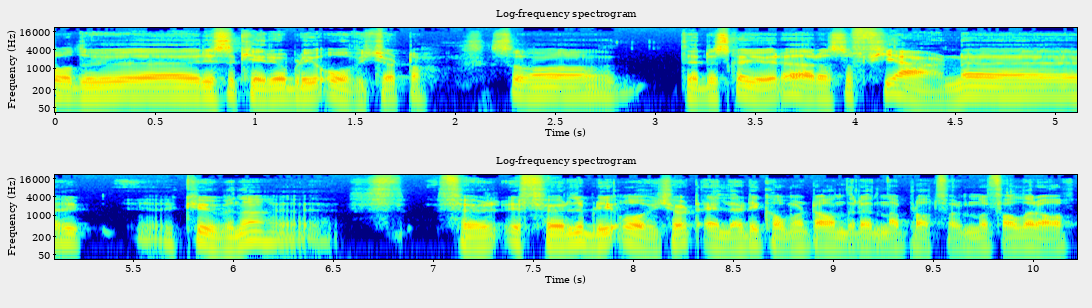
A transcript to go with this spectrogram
Og du eh, risikerer å bli overkjørt, da. Så det du skal gjøre, er å fjerne eh, kubene eh, før, før du blir overkjørt, eller de kommer til andre enden av plattformen og faller av.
